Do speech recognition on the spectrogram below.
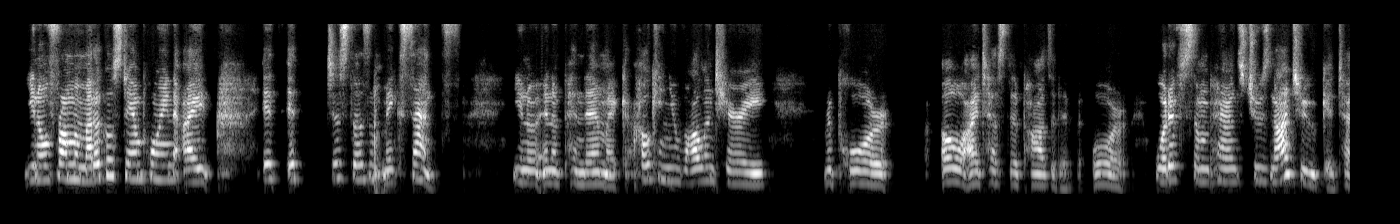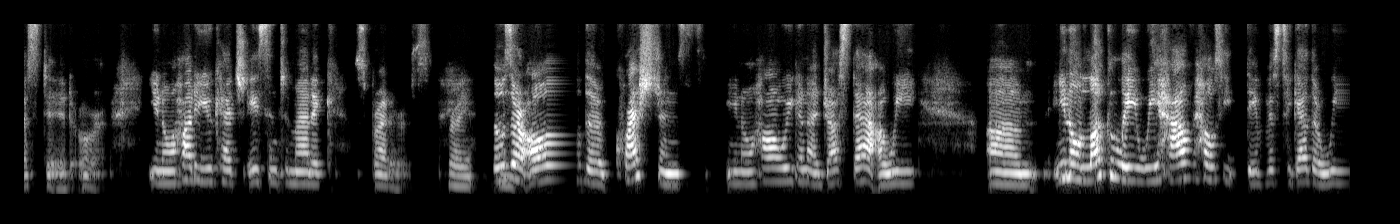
you know, from a medical standpoint, I, it it just doesn't make sense you know in a pandemic how can you voluntarily report oh i tested positive or what if some parents choose not to get tested? or you know how do you catch asymptomatic spreaders? Right those are all the questions you know how are we going to address that? Are we um, you know luckily we have healthy davis together. We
